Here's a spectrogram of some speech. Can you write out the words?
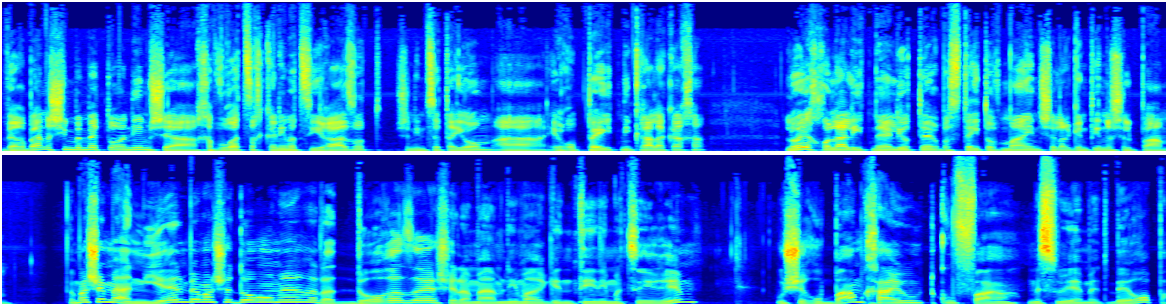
והרבה אנשים באמת טוענים שהחבורת שחקנים הצעירה הזאת, שנמצאת היום, האירופאית נקרא לה ככה, לא יכולה להתנהל יותר ב state of mind של ארגנטינה של פעם. ומה שמעניין במה שדור אומר על הדור הזה של המאמנים הארגנטינים הצעירים, הוא שרובם חיו תקופה מסוימת באירופה.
